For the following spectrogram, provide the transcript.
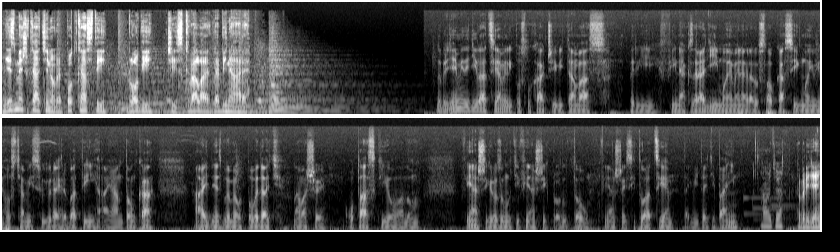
nezmeškáte nové podcasty, blogy či skvelé webináre. Dobrý deň, milí diváci a milí poslucháči, vítam vás pri Finax radí. Moje meno je Radoslav Kasík, mojimi hostiami sú Juraj Hrbatý a Jan Tonka. A aj dnes budeme odpovedať na vaše otázky ohľadom finančných rozhodnutí, finančných produktov, finančnej situácie. Tak vítajte páni. Ahojte. Dobrý deň.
